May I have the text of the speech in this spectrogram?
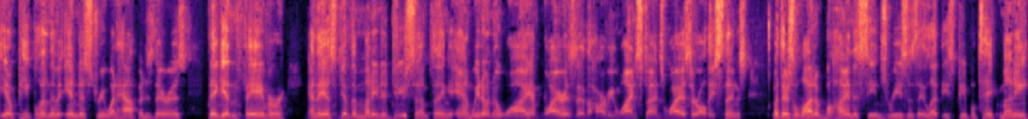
you know, people in the industry, what happens there is they get in favor and they just give them money to do something, and we don't know why. Why is there the Harvey Weinstein's? Why is there all these things? But there's a lot of behind the scenes reasons they let these people take money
